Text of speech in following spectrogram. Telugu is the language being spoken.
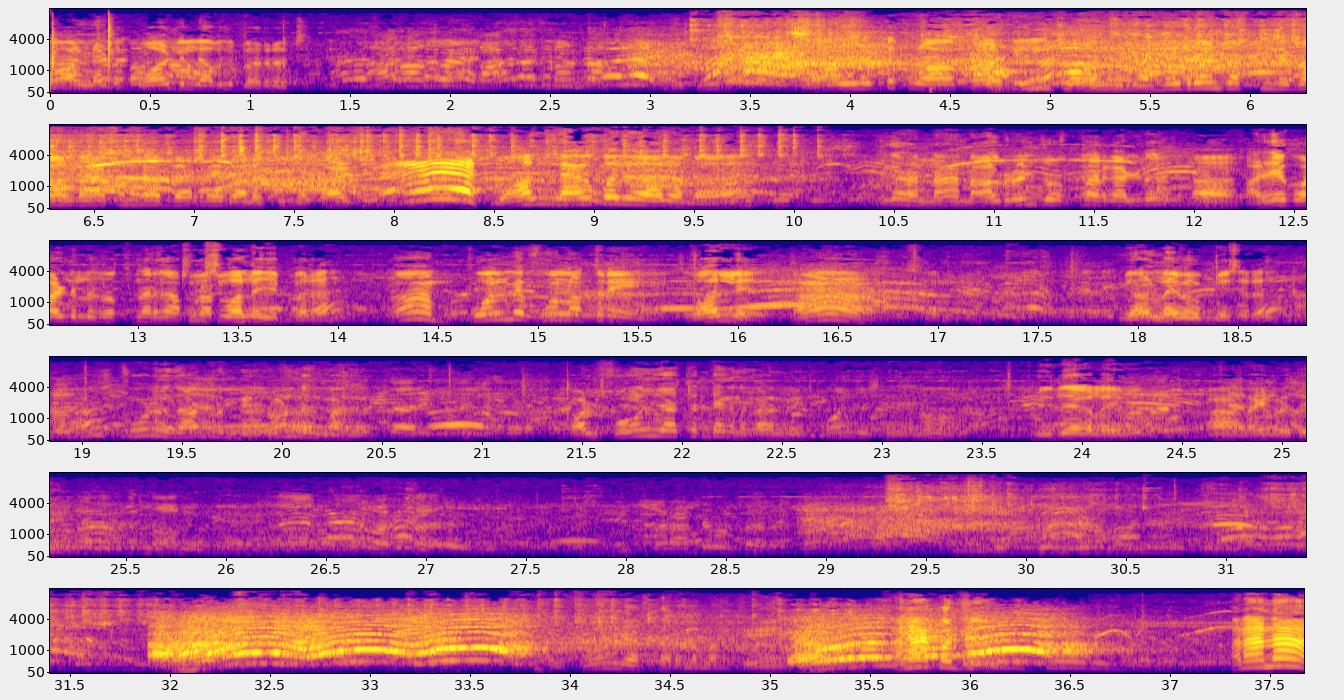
వాళ్ళ నెట్ క్వాలిటీ లేకపోతే బెర్ర వచ్చింది. వాళ్ళ నెట్ క్వాలిటీ మూడు రోజులు వస్తుంది బాల్ రాకుండా బెర్ర బాల్ వచ్చింది క్వాలిటీ వాళ్ళు లేకపోతే కాదన్నా. కదన్నా నాలుగు రోజులు చూస్తున్నారు వాళ్ళు అదే క్వాలిటీలో చూస్తున్నారు చూసి వాళ్ళే చెప్పారా? ఫోన్ మీద ఫోన్లు వస్తున్నాయి. వాళ్ళే? లైవ్ ఓపెన్ చేశారా? చూడు దాంట్లో మీరు చూడండి మరి. వాళ్ళు ఫోన్ చేస్తుంటే కదా ఫోన్ నేను. మీదే లైవ్ ఆ, లైవ్ అదే. ఫోన్ చేస్తారండి మనకి అన్నా కొంచెం. అన్నా అన్నా.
